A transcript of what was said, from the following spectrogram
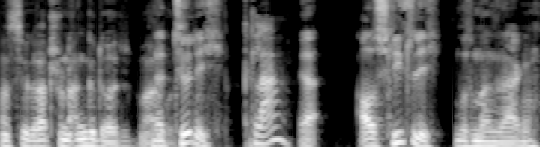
Hast du ja gerade schon angedeutet, Markus. Natürlich. Klar. Ja, ausschließlich, muss man sagen.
